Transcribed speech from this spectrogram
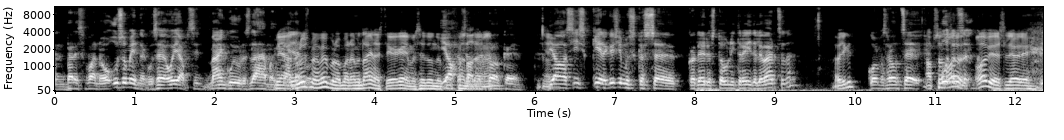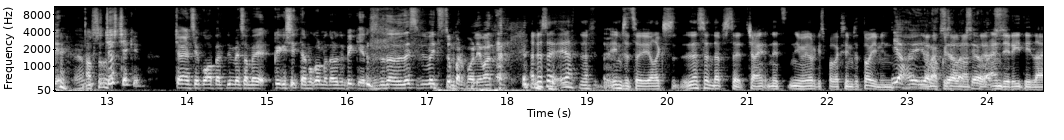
on päris fun, usu mind nagu see hoiab sind mängu juures lähemalt. ja pluss me võib-olla paneme Dynasty ka käima, see tundub jah, saadame ka okei okay.. ja siis kiire küsimus, kas see Kaderius Stone'i treid oli väärt seda? oli küll, kolmas round, see. Absoluutselt. Obviously oli. Just checking. Giantsi koha pealt nüüd me saame kõige sitema kolmanda raundi piki, nad tõesti võitsid superbowli, vaata. no see jah, noh ilmselt see ei oleks, noh, see on täpselt see, et Giant- need New Yorgis poleks ilmselt toiminud. Jah, ei oleks, kui ei sa oleks, ei oleks. Andy Reidile,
